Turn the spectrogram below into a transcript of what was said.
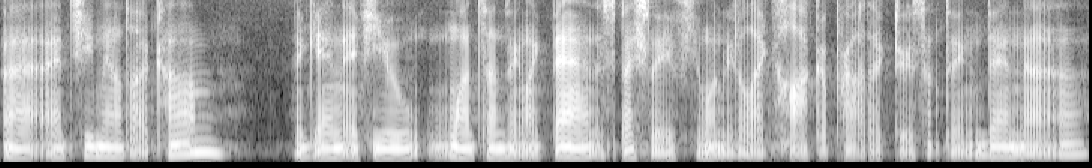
uh, at gmail.com. Again, if you want something like that, especially if you want me to like hawk a product or something, then uh,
